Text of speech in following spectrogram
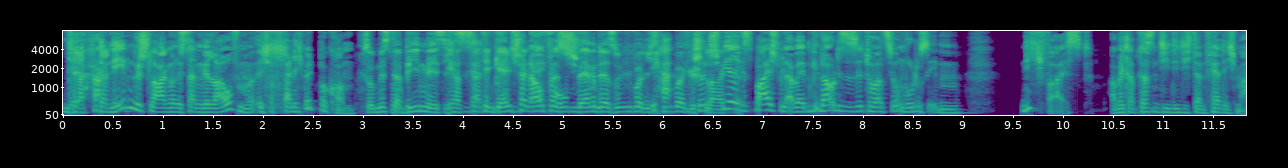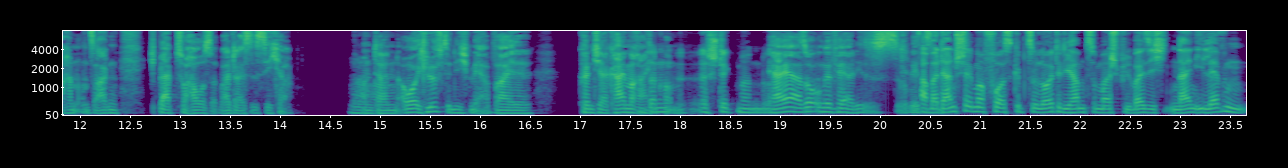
Der hat daneben geschlagen und ist dann gelaufen. Ich habe gar nicht mitbekommen. So Mr. Bean-mäßig. Hast halt den Geldschein aufgehoben, während er so über dich Ja, drüber so ein geschlagen schwieriges hat. Beispiel, aber eben genau diese Situation, wo du es eben nicht weißt. Aber ich glaube, das sind die, die dich dann fertig machen und sagen, ich bleib zu Hause, weil da ist es sicher. Und dann, oh, ich lüfte nicht mehr, weil könnte ja Keime Und reinkommen. dann erstickt man. Ja, ja, so ungefähr. Dieses, so geht's. Aber dann stell dir mal vor, es gibt so Leute, die haben zum Beispiel, weiß ich, 9-11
